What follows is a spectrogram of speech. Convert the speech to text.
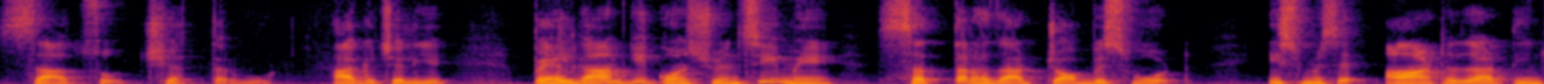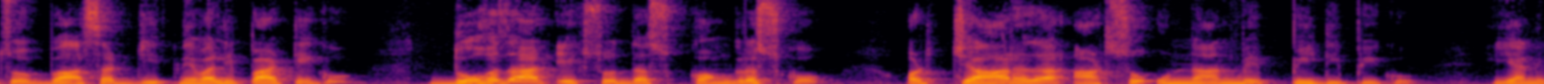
सात सौ छिहत्तर वोट। आगे चलिए, पहलगाम की कॉन्स्टिट्युएंसी में सत्तर हज़ार चौबीस वोट, इसमें से आठ हज़ार तीन सौ बासठ जीतने वाली पार्टी को, दो हज़ार एक सौ दस कांग्रेस को और चार हज़ार आठ सौ उन्नानवे पीडीपी को, यानी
